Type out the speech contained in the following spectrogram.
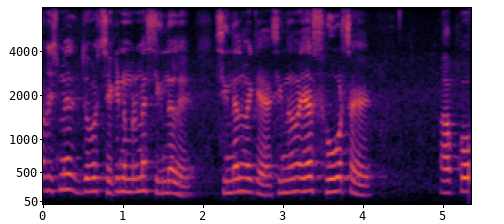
अब इसमें जो सेकंड नंबर में सिग्नल है, सिग्नल में क्या है? सिग्नल में यह सोर्स है, आपको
